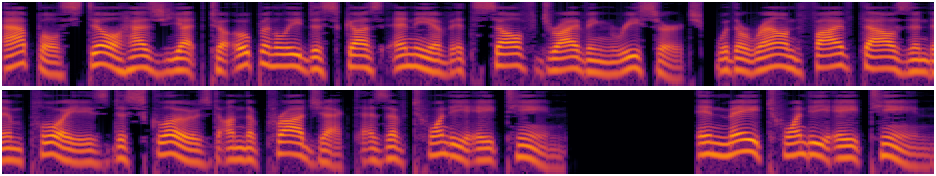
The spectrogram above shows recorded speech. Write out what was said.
Apple still has yet to openly discuss any of its self-driving research, with around 5,000 employees disclosed on the project as of 2018. In May 2018,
